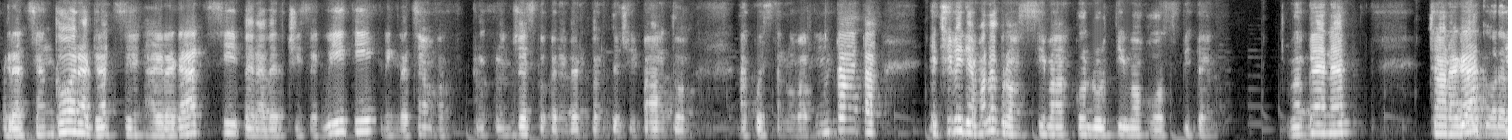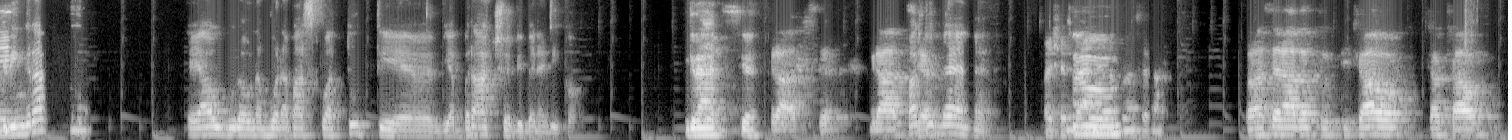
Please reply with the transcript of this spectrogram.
grazie ancora, grazie ai ragazzi per averci seguiti, ringraziamo Francesco per aver partecipato a questa nuova puntata e ci vediamo alla prossima con l'ultimo ospite. Va bene? Ciao ragazzi. Ancora vi ringrazio e auguro una buona Pasqua a tutti e vi abbraccio e vi benedico. Grazie. Grazie. Grazie. Pace bene. Pace bene. Buonasera. Buona serata a tutti, ciao, ciao ciao.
